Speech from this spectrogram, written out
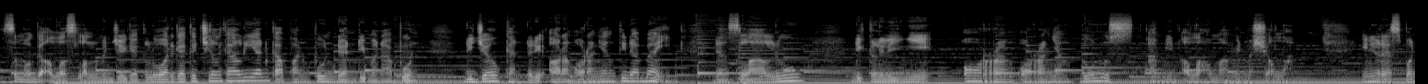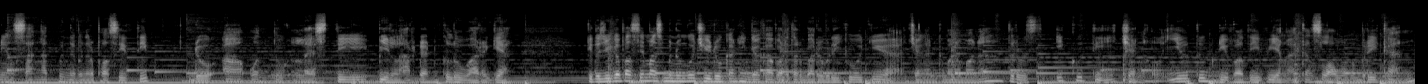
Semoga Allah selalu menjaga keluarga kecil kalian kapan pun dan di mana pun. Dijauhkan dari orang-orang yang tidak baik. Dan selalu dikelilingi orang-orang yang tulus. Amin. Allahumma amin. Masya Allah. Ini respon yang sangat benar-benar positif. Doa untuk Lesti, Bilar, dan keluarga. Kita juga pasti masih menunggu cidukan hingga kabar terbaru berikutnya. Jangan ke mana-mana, terus ikuti channel Youtube Diva TV yang akan selalu memberikan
